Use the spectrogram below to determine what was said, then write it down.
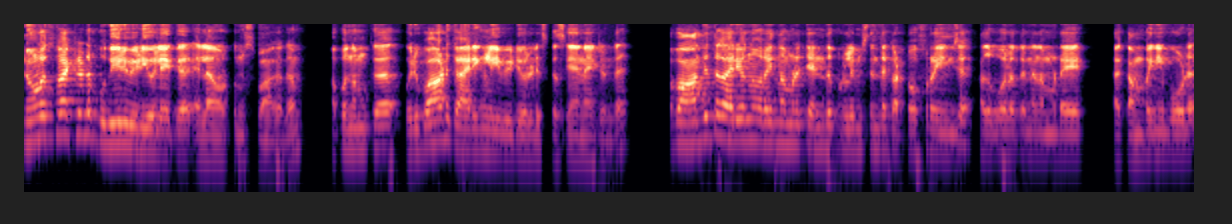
നോളജ് ഫാക്ടറിയുടെ പുതിയൊരു വീഡിയോയിലേക്ക് എല്ലാവർക്കും സ്വാഗതം. അപ്പോൾ നമുക്ക് ഒരുപാട് കാര്യങ്ങൾ ഈ വീഡിയോയിൽ ഡിസ്കസ് ചെയ്യാനായിട്ടുണ്ട്. അപ്പോൾ ആദ്യത്തെ കാര്യം എന്ന് പറയുന്നത് നമ്മുടെ ടെൻത്ത് പ്രിലിംസിന്റെ കട്ട് ഓഫ് റേഞ്ച് അതുപോലെ തന്നെ നമ്മുടെ company board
